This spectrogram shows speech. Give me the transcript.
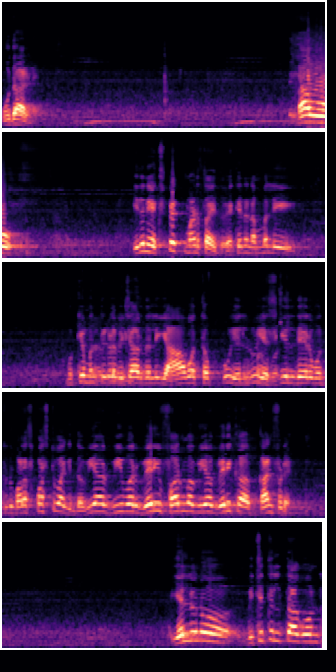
ಉದಾಹರಣೆ. ನಾವು ಇದನ್ನು ಎಕ್ಸ್ಪೆಕ್ಟ್ ಮಾಡ್ತಾ ಇದ್ದು ಯಾಕೆಂದರೆ ನಮ್ಮಲ್ಲಿ ಮುಖ್ಯಮಂತ್ರಿಗಳ ವಿಚಾರದಲ್ಲಿ ಯಾವ ತಪ್ಪು ಎಲ್ಲೂ ಎಸಗಿಲ್ಲದೆ ಇರುವಂಥದ್ದು ಭಾಳ ಸ್ಪಷ್ಟವಾಗಿದ್ದ. We are we were very firm we are very confident ಎಲ್ಲೂ ವಿಚಿತ್ರಿತ ಆಗುವಂಥ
